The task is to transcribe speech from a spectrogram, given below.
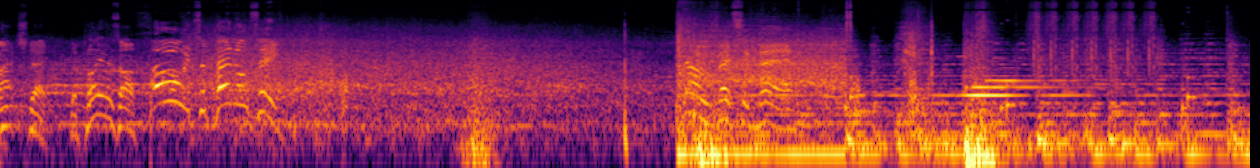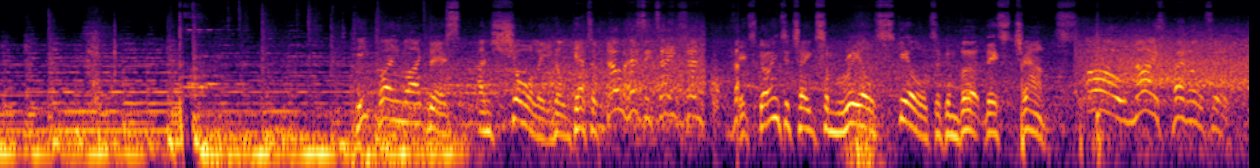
match day. The players are... Oh, it's a penalty! No messing there. Keep playing like this, and surely he'll get a... No hesitation. It's going to take some real skill to convert this chance. Oh, nice penalty.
